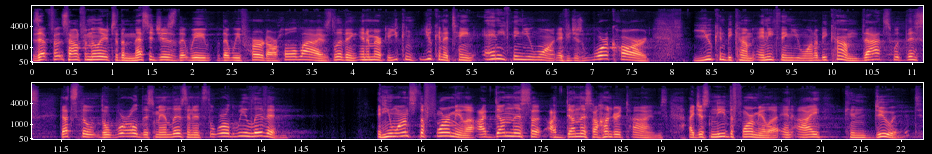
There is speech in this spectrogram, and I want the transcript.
Does that sound familiar to the messages that, we, that we've heard our whole lives living in America? You can, you can attain anything you want. If you just work hard, you can become anything you want to become. That's what this, that's the, the world this man lives in. It's the world we live in. And he wants the formula. I've done this, uh, I've done this a hundred times. I just need the formula and I can do it.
